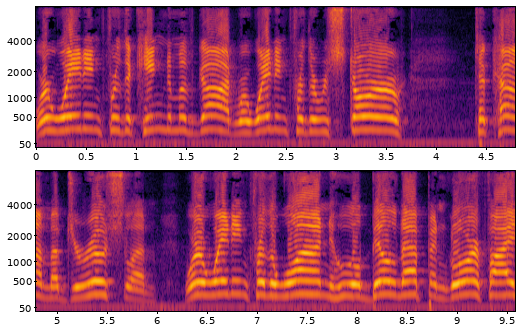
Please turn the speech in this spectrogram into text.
we're waiting for the kingdom of God. We're waiting for the restorer to come of Jerusalem. We're waiting for the one who will build up and glorify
